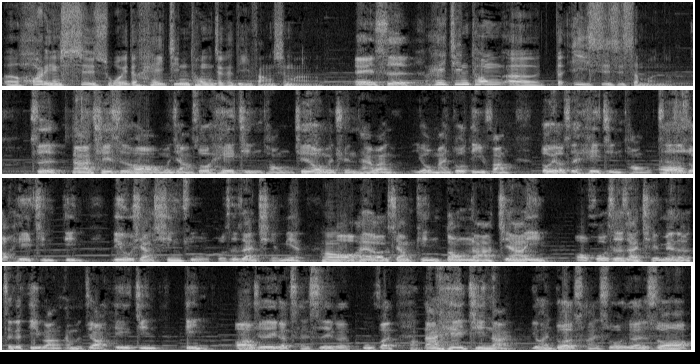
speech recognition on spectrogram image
呃花莲市所谓的黑金通这个地方是吗？哎，是黑金通呃的意思是什么呢？是，那其实哈，我们讲说黑金通，其实我们全台湾有蛮多地方都有是黑金通，哦甚至说黑金町，例如像新竹火车站前面哦哦，还有像屏东啊、嘉义哦，火车站前面的这个地方，他们叫黑金町。哦，就是一个城市的一个部分。但黑金啊，有很多的传说，有人说哦，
